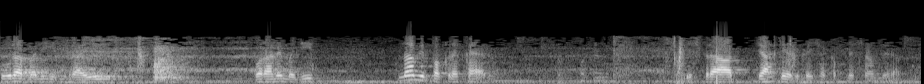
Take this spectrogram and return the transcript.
سورہ بنی اسرائیل، قرآن مجید نہ بھی پکڑے خیر۔ اس طرح آپ چاہتے ہیں بے شک اپنے سامنے رکھ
